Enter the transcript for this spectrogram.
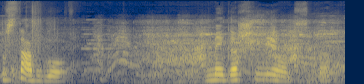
Postaw go. Mega śmiocka.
